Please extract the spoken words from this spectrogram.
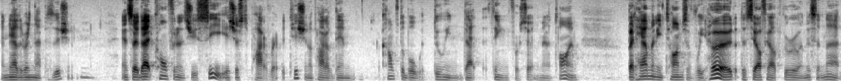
and now they're in that position. Mm. And so that confidence you see is just a part of repetition, a part of them comfortable with doing that thing for a certain amount of time. But how many times have we heard the self help guru and this and that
